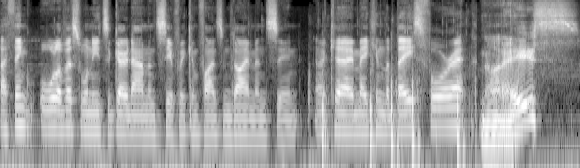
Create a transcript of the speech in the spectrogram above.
I think all of us will need to go down and see if we can find some diamonds soon. Okay, making the base for it. Nice.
